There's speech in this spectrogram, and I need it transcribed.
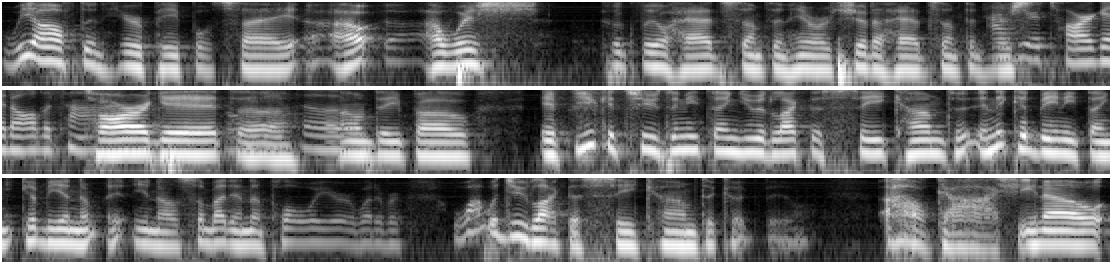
We often hear people say, I, I wish Cookeville had something here or should have had something I here. hear Target all the time. Target, Home uh, Depot. Home Depot. If you could choose anything you would like to see come to, and it could be anything, it could be an, you know somebody, an employer or whatever. What would you like to see come to Cookeville? Oh gosh, you know,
